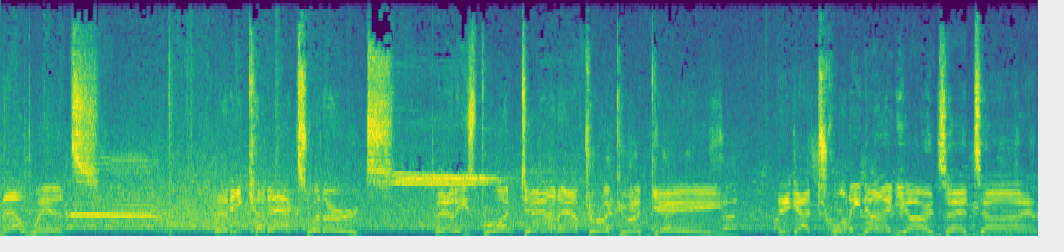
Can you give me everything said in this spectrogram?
Now Wentz. And he connects with Ertz. And he's brought down after a good game. He got 29 yards that time.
